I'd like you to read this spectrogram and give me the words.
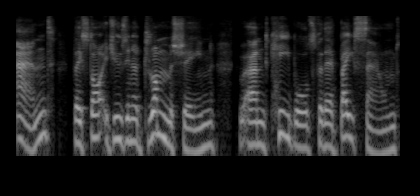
and they started using a drum machine and keyboards for their bass sound.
